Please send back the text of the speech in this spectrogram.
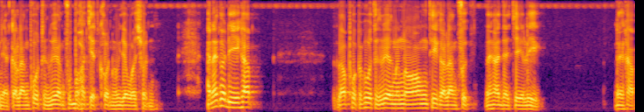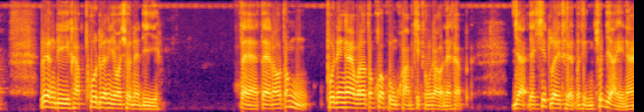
เนี่ยกำลังพูดถึงเรื่องฟุตบอลเจ็ดคนของเยาวชน อันนั้นก็ดีครับ เราพูดไปพูดถึงเรื่องน้องๆที่กำลังฝึกนะครับในเจลีกนะครับ เรื่องดีครับพูดเรื่องเยาวชนเนี่ยดี แต่แต่เราต้องพูดง่ายๆว่าเราต้องควบคุมความคิดของเรานะครับ อย่าอย่าคิดเลยเถิดมาถึงชุดใหญ่นะ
